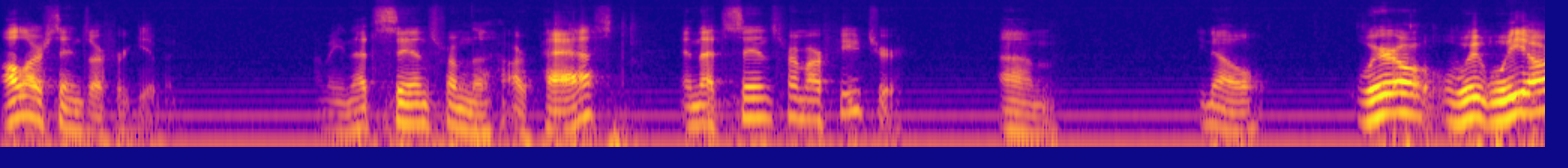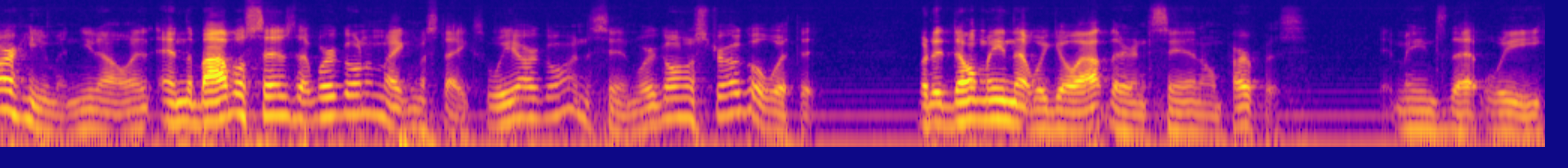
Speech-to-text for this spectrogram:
all our sins are forgiven. I mean, that's sins from the, our past, and that's sins from our future. Um, you know, we're, we, we are human, you know, and, and the Bible says that we're going to make mistakes. We are going to sin. We're going to struggle with it. But it don't mean that we go out there and sin on purpose. It means that we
